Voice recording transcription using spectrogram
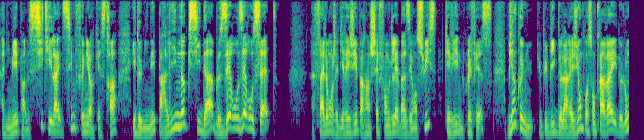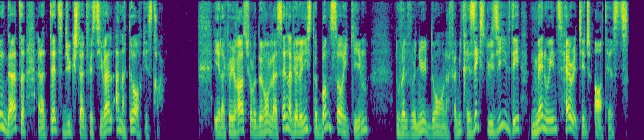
animée par le City Light Symphony Orchestra et dominée par l'inoxydable 007 la phalange est dirigée par un chef anglais basé en Suisse, Kevin Griffiths, bien connu du public de la région pour son travail de longue date à la tête du Gstad Festival Amateur Orchestra. Et elle accueillera sur le devant de la scène la violoniste Bomsori Kim, nouvelle venue dans la famille très exclusive des Menwins Heritage Artists,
